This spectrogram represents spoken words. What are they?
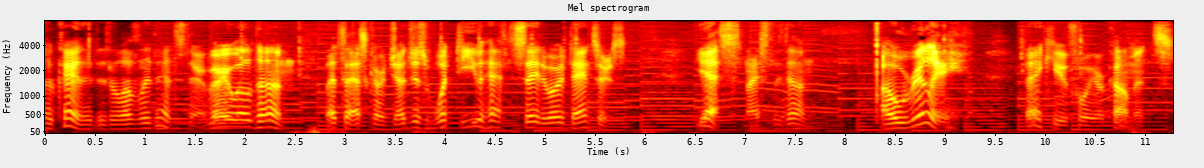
Okay, they did a lovely dance there. Very well done. Let's ask our judges, what do you have to say to our dancers? Yes, nicely done. Oh, really? Thank you for your comments.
